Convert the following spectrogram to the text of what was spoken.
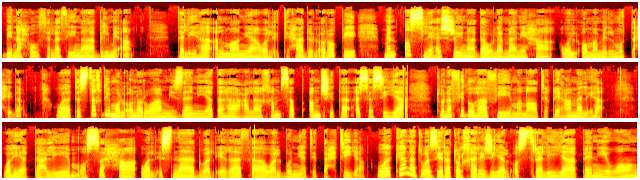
بنحو 30% تليها ألمانيا والاتحاد الأوروبي من أصل 20 دولة مانحة والأمم المتحدة. وتستخدم الأونروا ميزانيتها على خمسة أنشطة أساسية تنفذها في مناطق عملها وهي التعليم والصحة والإسناد والإغاثة والبنية التحتية. وكانت وزيرة الخارجية الأسترالية بيني وونغ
